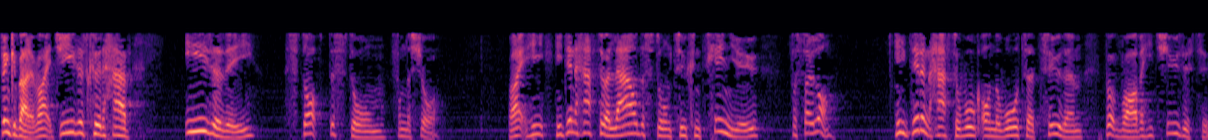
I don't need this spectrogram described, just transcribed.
Think about it, right? Jesus could have easily stopped the storm from the shore. Right? He, he didn't have to allow the storm to continue for so long. He didn't have to walk on the water to them, but rather he chooses to.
